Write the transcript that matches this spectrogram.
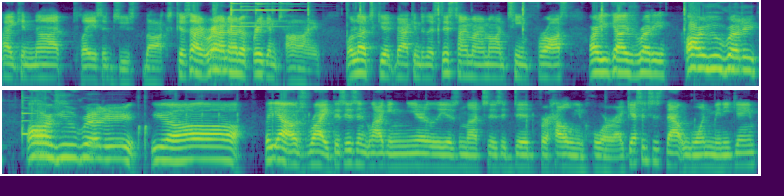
I cannot place a juice box because I ran out of freaking time. Well, let's get back into this. This time I'm on Team Frost. Are you guys ready? Are you ready? Are you ready? Yeah. But yeah, I was right. This isn't lagging nearly as much as it did for Halloween Horror. I guess it's just that one mini game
